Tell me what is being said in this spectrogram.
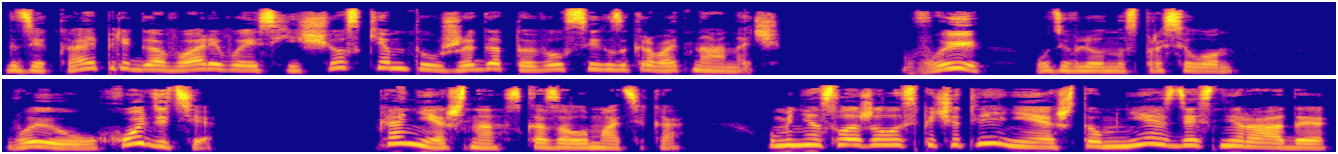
где Кай, переговариваясь еще с кем-то, уже готовился их закрывать на ночь. «Вы?» — удивленно спросил он. «Вы уходите?» «Конечно», — сказала Матика. У меня сложилось впечатление, что мне здесь не рады.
